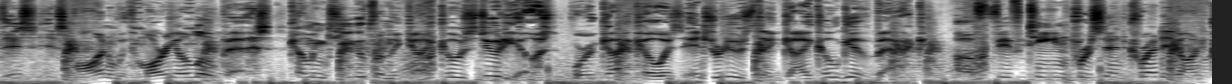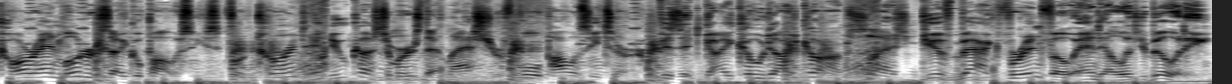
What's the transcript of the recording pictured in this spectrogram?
This is On with Mario Lopez, coming to you from the Geico Studios, where Geico has introduced the Geico Give Back, a 15% credit on car and motorcycle policies for current and new customers that last your full policy term. Visit geico.com slash give back for info and eligibility.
